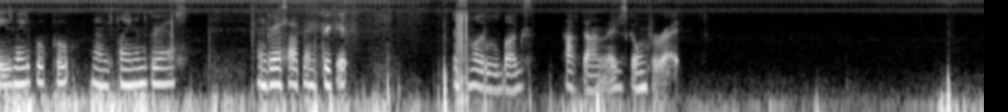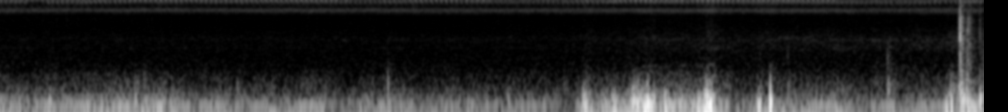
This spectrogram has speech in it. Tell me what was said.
He's made a poop poop. Now he's playing in the grass. And a grasshopper and cricket and some other little bugs hopped on and they're just going for a ride.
